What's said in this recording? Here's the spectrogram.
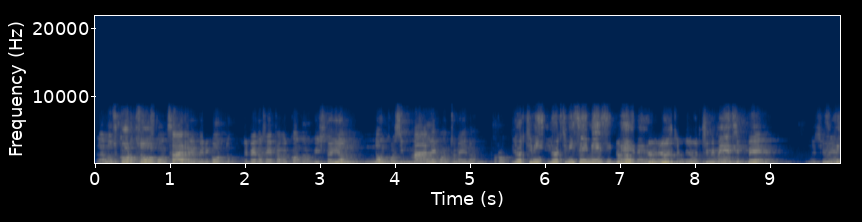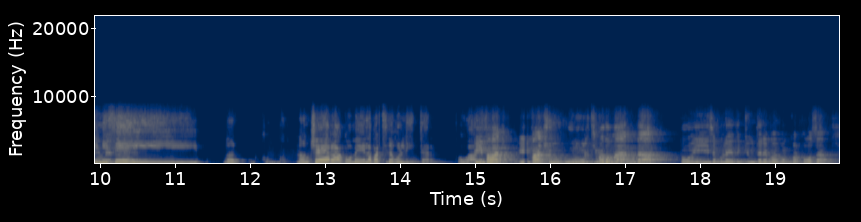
l'anno scorso con Sarri, mi ricordo, ripeto sempre per quando l'ho visto, io non così male quantomeno. Però. Gli, ultimi, gli ultimi sei mesi bene. Gli, gli, ultimi, gli ultimi, mesi bene. I primi bene. sei non, non c'era come la partita con l'Inter. Vi, fa, vi, faccio un'ultima domanda, poi se volete chiudere voi con qualcosa.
